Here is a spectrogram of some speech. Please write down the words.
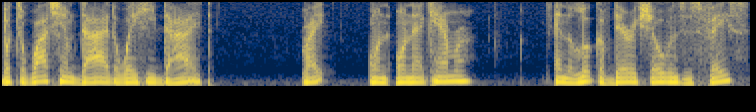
But to watch him die the way he died, right? On on that camera and the look of Derek Chauvin's face,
